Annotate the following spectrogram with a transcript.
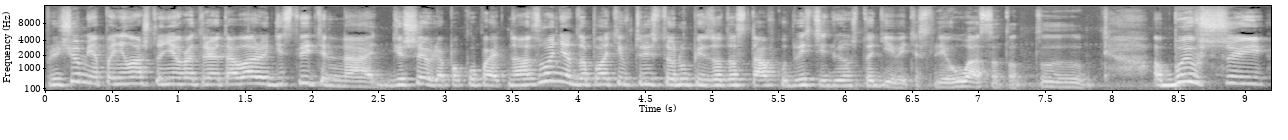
Причем я поняла, что некоторые товары действительно дешевле покупать на Озоне, заплатив 300 рублей за доставку, 299, если у вас этот э, бывший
